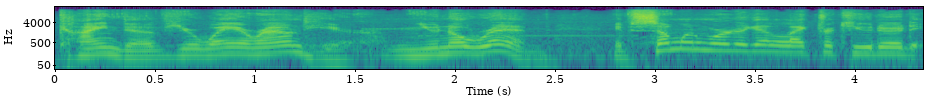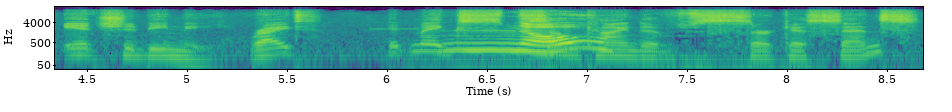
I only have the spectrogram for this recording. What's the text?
kind of, your way around here. You know Ren. If someone were to get electrocuted, it should be me, right? It makes No. some kind of circus sense.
